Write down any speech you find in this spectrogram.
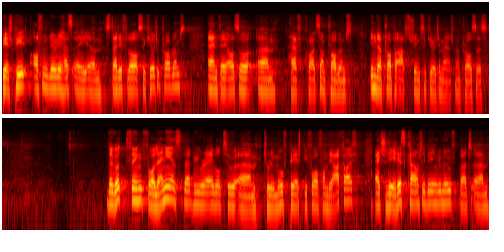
PHP often really has a um, steady flow of security problems, and they also um, have quite some problems in their proper upstream security management process. The good thing for Lenny is that we were able to, um, to remove PHP 4 from the archive. Actually, it is currently being removed, but um,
